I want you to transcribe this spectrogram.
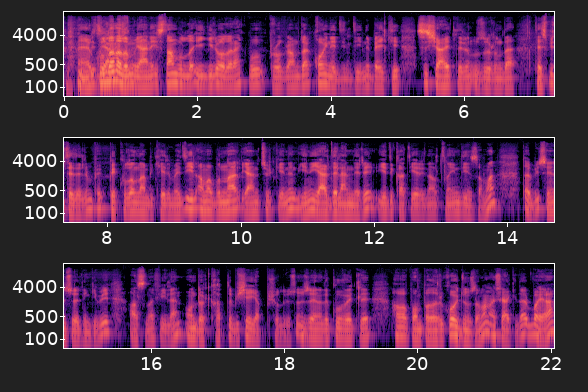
e, kullanalım yerleştirelim. yani İstanbul'la ilgili olarak bu programda coin edildiğini belki siz şahitlerin huzurunda tespit edelim. Pek, pek kullanılan bir kelime değil ama bunlar yani Türkiye'nin yeni yerdelenleri 7 kat yerin altına indiğin zaman tabii senin söylediğin gibi aslında fiilen 14 katlı bir şey yapmış oluyorsun. Üzerine de kuvvetli hava pompaları koyduğun zaman aşağıdakiler bayağı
